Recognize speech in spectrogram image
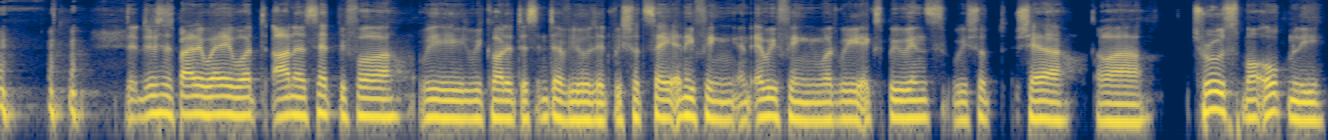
this is, by the way, what Arne said before we recorded this interview that we should say anything and everything what we experience, we should share our truth more openly.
